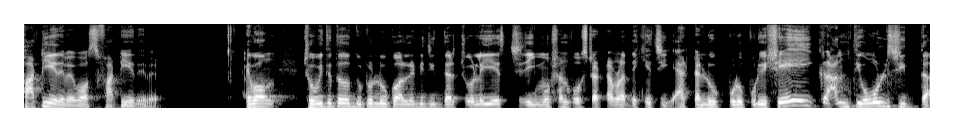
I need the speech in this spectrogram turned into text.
ফাটিয়ে দেবে বস ফাটিয়ে দেবে। এবং ছবিতে তো দুটো লুক অলরেডি জিদ্দার চলেই এসছে এই মোশন পোস্টারটা আমরা দেখেছি। একটা লুক পুরোপুরি সেই ক্রান্তি ওল্ড জিদ্দা।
